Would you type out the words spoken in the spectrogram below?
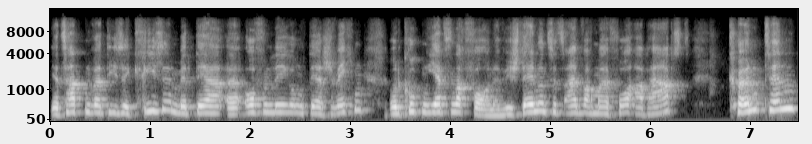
Jetzt hatten wir diese Krise mit der äh, Offenlegung der Schwächen und gucken jetzt nach vorne. Wir stellen uns jetzt einfach mal vor, ab Herbst könnten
